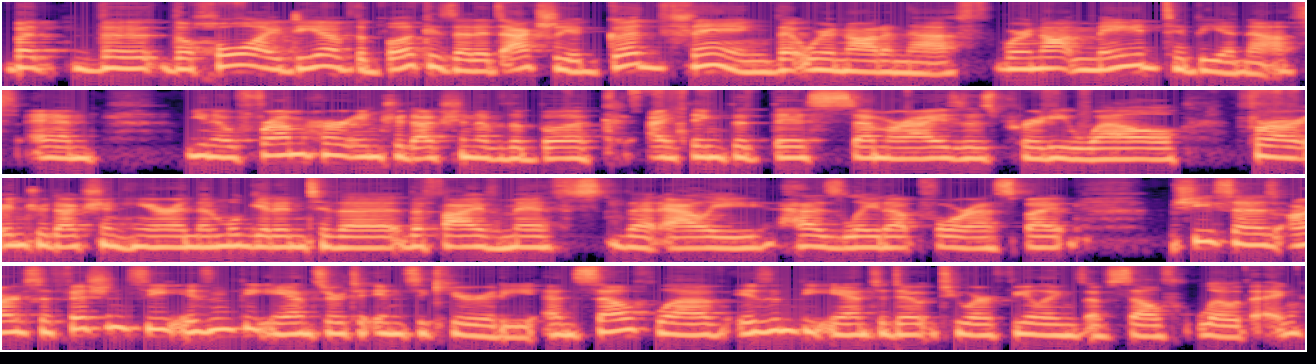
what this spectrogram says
But the the whole idea of the book is that it's actually a good thing that we're not enough. We're not made to be enough, and you know, from her introduction of the book, I think that this summarizes pretty well for our introduction here, and then we'll get into the the five myths that Allie has laid up for us. But she says our sufficiency isn't the answer to insecurity, and self love isn't the antidote to our feelings of self loathing.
